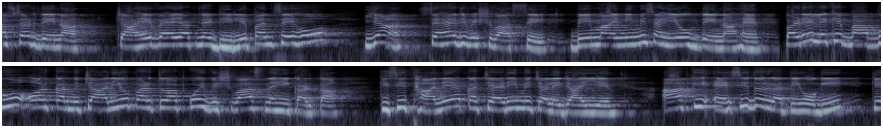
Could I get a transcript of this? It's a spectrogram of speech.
अवसर देना, चाहे वह अपने ढीलेपन से हो या सहज विश्वास से बेमायनी में सहयोग देना है। पढ़े लिखे बाबुओं और कर्मचारियों पर तो अब कोई विश्वास नहीं करता। किसी थाने या कचहरी में चले जाइए। आपकी ऐसी दुर्गति होगी कि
